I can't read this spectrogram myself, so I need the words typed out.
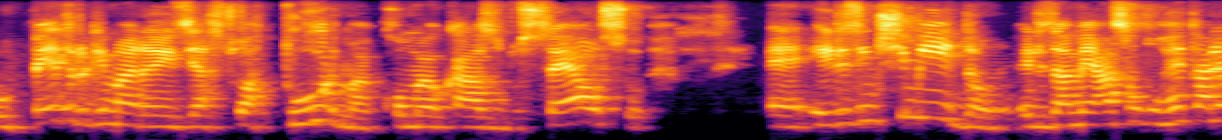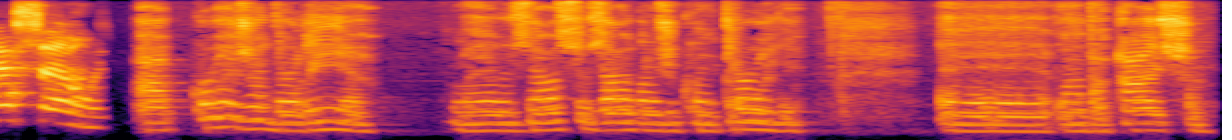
o Pedro Guimarães e a sua turma, como é o caso do Celso, é, eles intimidam, eles ameaçam com retaliação. A corregedoria, né, os nossos órgãos de controle é, da Caixa,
